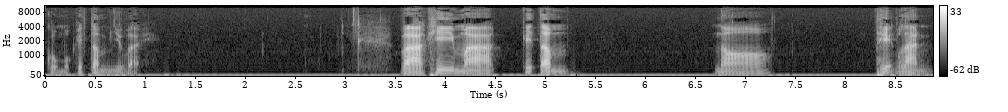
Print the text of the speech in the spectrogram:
của một cái tâm như vậy. Và khi mà cái tâm nó thiện lành,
